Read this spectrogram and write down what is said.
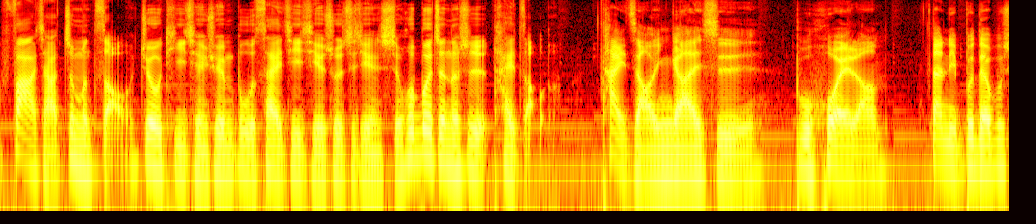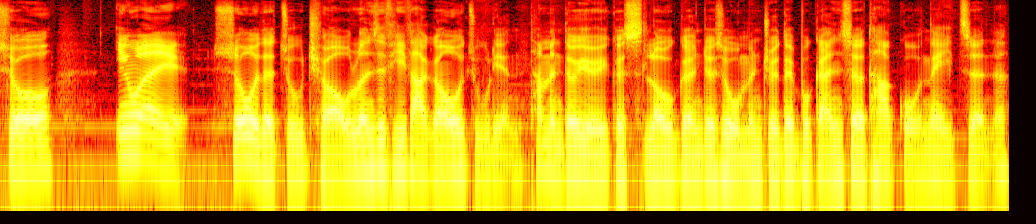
发夹这么早就提前宣布赛季结束这件事？会不会真的是太早了？太早应该是不会了。但你不得不说，因为所有的足球，无论是 FIFA 跟欧足联，他们都有一个 slogan，就是我们绝对不干涉他国内政的。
